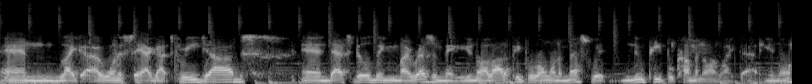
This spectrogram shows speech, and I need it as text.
And like, I want to say I got three jobs, and that's building my resume. You know, a lot of people don't want to mess with new people coming on like that, you know?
